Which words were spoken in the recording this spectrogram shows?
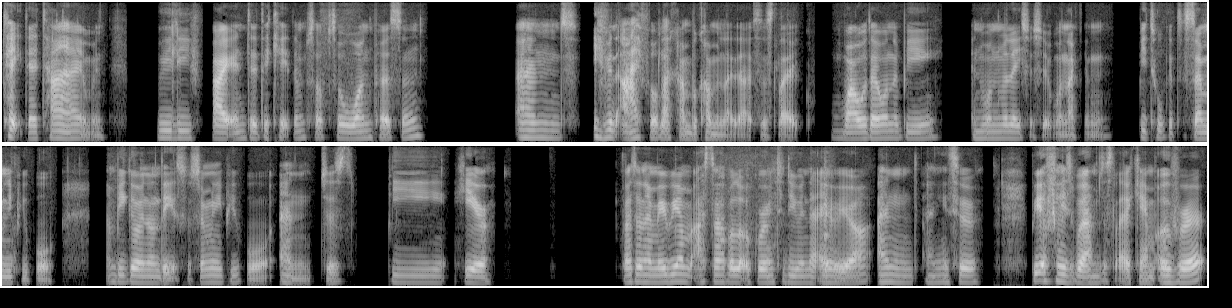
take their time and really fight and dedicate themselves to one person. And even I feel like I'm becoming like that. It's just like, why would I want to be in one relationship when I can be talking to so many people and be going on dates with so many people and just be here but I don't know, maybe I'm I still have a lot of growing to do in that area and I need to be at a phase where I'm just like, okay, I'm over it.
